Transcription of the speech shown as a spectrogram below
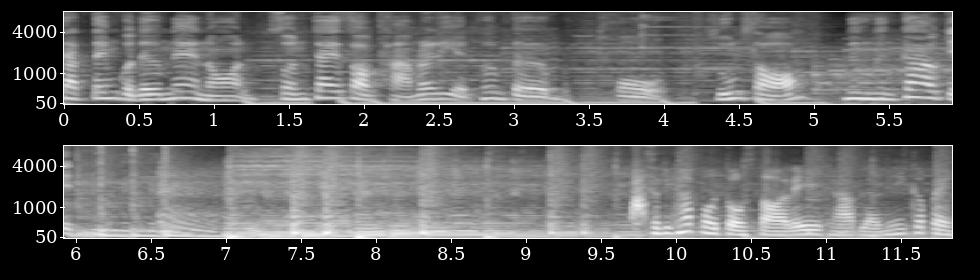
จัดเต็มกว่าเดิมแน่นอน สนใจสอบถามรายละเอียดเพิ่มเติม โทร 02 119 7111 สวัสดีครับโมโตสตอรี่ครับ แล้วนี่ก็เป็น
